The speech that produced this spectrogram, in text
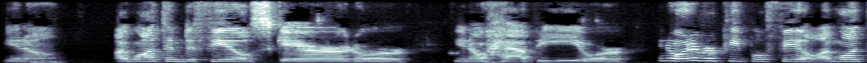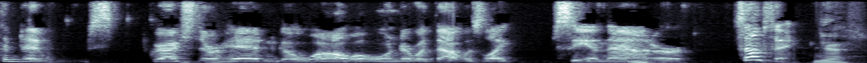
You know, mm-hmm. I want them to feel scared or you know happy or you know whatever people feel. I want them to scratch their head and go, "Wow, I wonder what that was like seeing that," or something. yes,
